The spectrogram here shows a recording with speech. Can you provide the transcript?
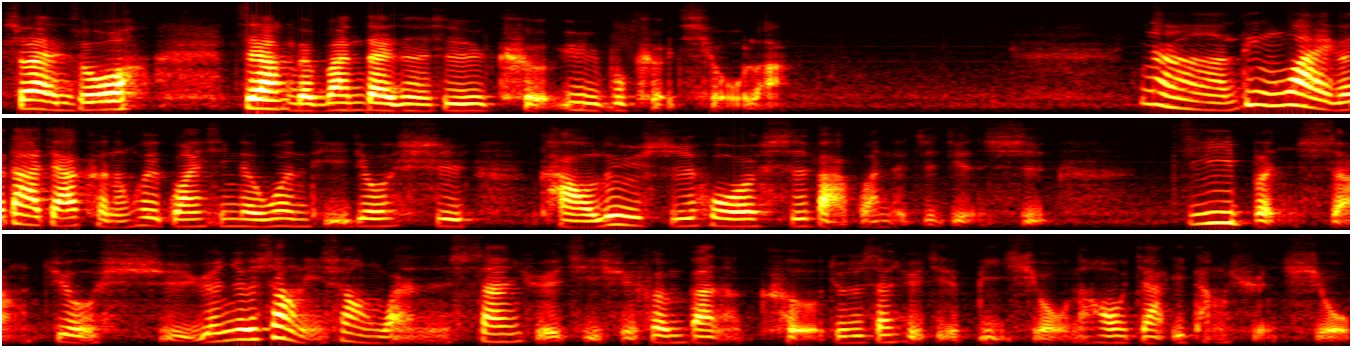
虽然说这样的班代真的是可遇不可求啦。那另外一个大家可能会关心的问题，就是考律师或司法官的这件事。基本上就是原则上，你上完三学期学分班的课，就是三学期的必修，然后加一堂选修，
